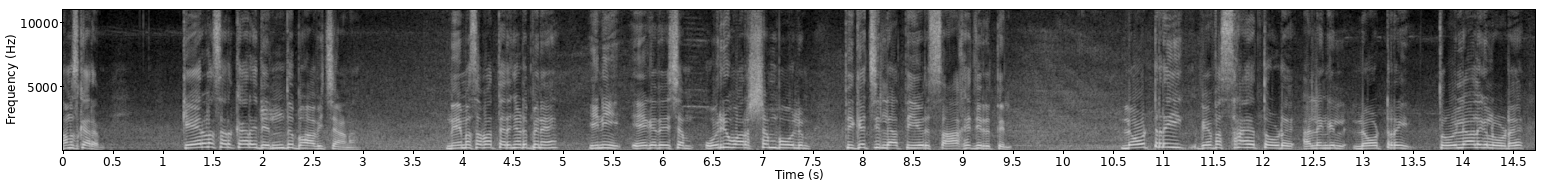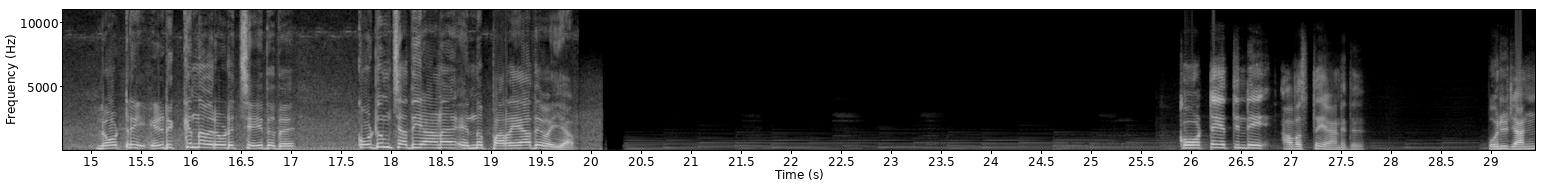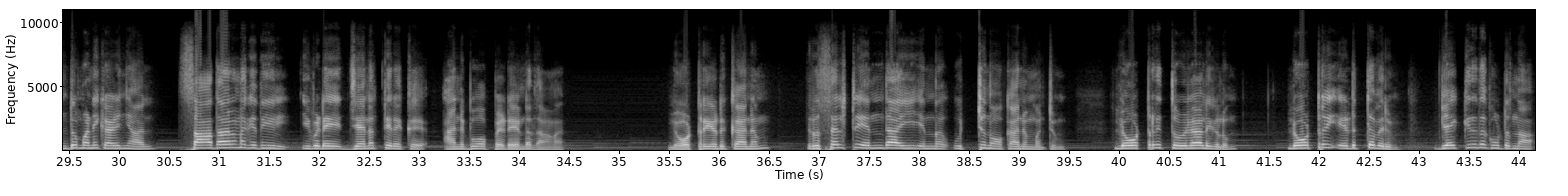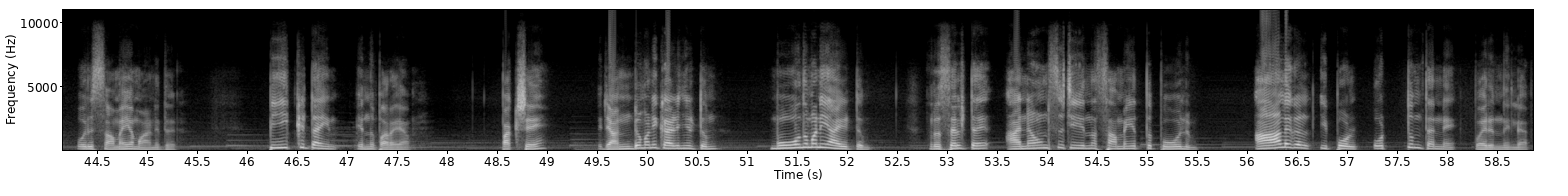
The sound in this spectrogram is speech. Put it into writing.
നമസ്കാരം. കേരള സർക്കാർ ഇതെന്ത് ഭാവിച്ചാണ്? നിയമസഭാ തെരഞ്ഞെടുപ്പിന് ഇനി ഏകദേശം ഒരു വർഷം പോലും തികച്ചില്ലാത്ത ഈ ഒരു സാഹചര്യത്തിൽ ലോട്ടറി വ്യവസായത്തോട് അല്ലെങ്കിൽ ലോട്ടറി തൊഴിലാളികളോട് ലോട്ടറി എടുക്കുന്നവരോട് ചെയ്തത് കൊടും ചതിയാണ് എന്ന് പറയാതെ വയ്യ. കോട്ടയത്തിന്റെ അവസ്ഥയാണിത്. ഒരു രണ്ടു മണി കഴിഞ്ഞാൽ സാധാരണഗതിയിൽ ഇവിടെ ജനത്തിരക്ക് അനുഭവപ്പെടേണ്ടതാണ്. ലോട്ടറി എടുക്കാനും റിസൾട്ട് എന്തായി എന്ന് ഉറ്റുനോക്കാനും മറ്റും ലോട്ടറി തൊഴിലാളികളും ലോട്ടറി എടുത്തവരും വ്യഗ്രത കൂട്ടുന്ന ഒരു സമയമാണിത്. പീക്ക് ടൈം എന്ന് പറയാം. പക്ഷേ രണ്ടു മണി കഴിഞ്ഞിട്ടും മൂന്ന് മണിയായിട്ടും റിസൾട്ട് അനൗൺസ് ചെയ്യുന്ന സമയത്ത് പോലും ആളുകൾ ഇപ്പോൾ ഒട്ടും തന്നെ വരുന്നില്ല.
